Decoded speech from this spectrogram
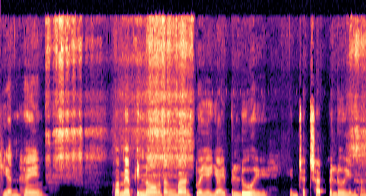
เขียนให้พ่อแม่พี่น้องทั้งบ้านตัวใหญ่ ๆ ไปเลย เห็นชัด ๆ ไปเลยนะคะ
